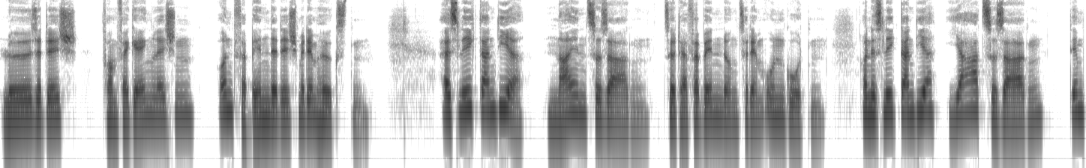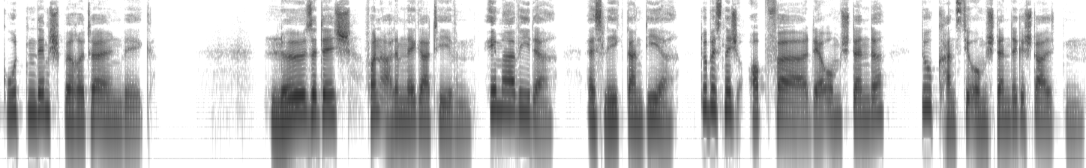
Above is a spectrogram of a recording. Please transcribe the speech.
löse dich vom Vergänglichen und verbinde dich mit dem Höchsten. Es liegt an dir, Nein zu sagen zu der Verbindung zu dem Unguten. Und es liegt an dir, Ja zu sagen dem guten, dem spirituellen Weg. Löse dich von allem Negativen. Immer wieder. Es liegt an dir. Du bist nicht Opfer der Umstände, du kannst die Umstände gestalten.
